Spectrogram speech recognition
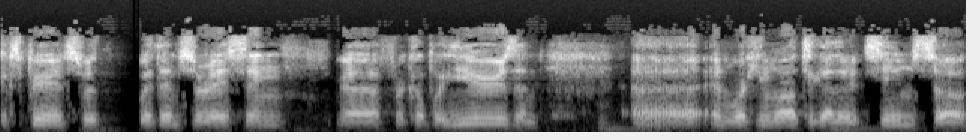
experience with with IMSA racing uh, for a couple of years and uh, and working well together. It seems so.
